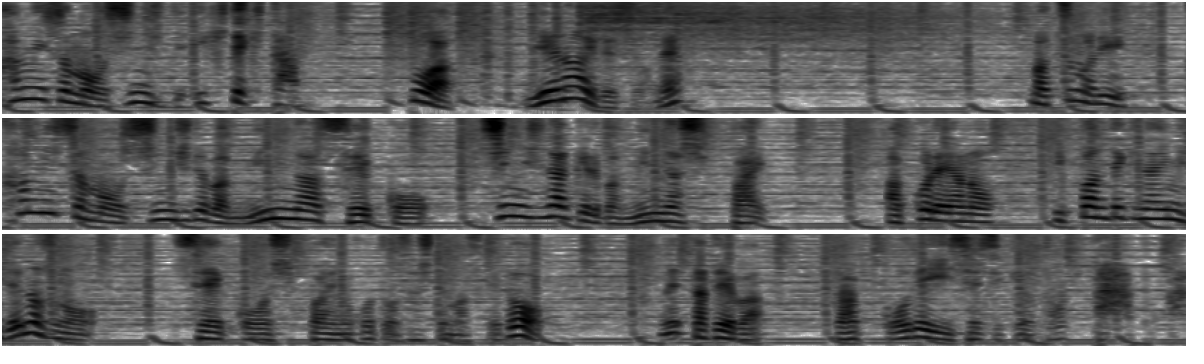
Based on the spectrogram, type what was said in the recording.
神様を信じて生きてきたとは言えないですよね。まあ、つまり、神様を信じればみんな成功。信じなければみんな失敗。あ、これあの、一般的な意味でのその、成功失敗のことを指してますけど、ね、例えば、学校でいい成績を取ったとか、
